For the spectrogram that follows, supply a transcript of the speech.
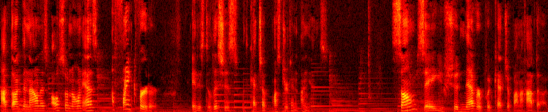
Hot dog the noun is also known as a frankfurter. It is delicious with ketchup, mustard, and onions. Some say you should never put ketchup on a hot dog,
